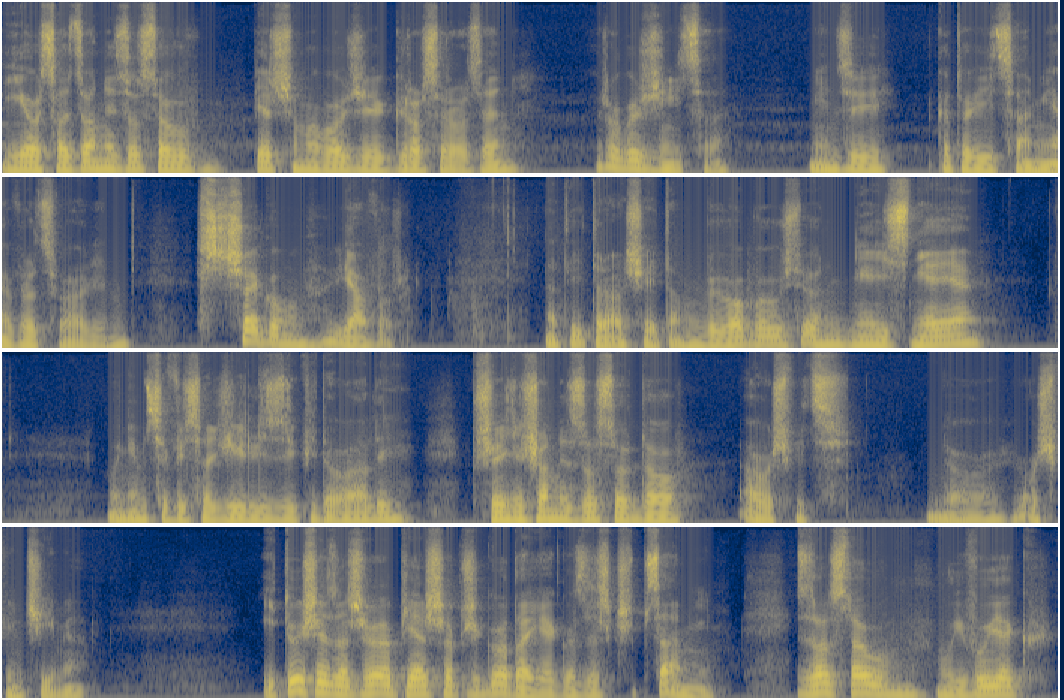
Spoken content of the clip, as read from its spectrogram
i osadzony został w pierwszym obozie Grossrosen, Rogoźnica, między Katowicami a Wrocławiem. Strzegą Jawor. Na tej trasie tam był obóz, on nie istnieje, bo Niemcy wysadzili, zlikwidowali. Przeniesiony został do Auschwitz, do Oświęcimia. I tu się zaczęła pierwsza przygoda jego ze skrzypcami. Został mój wujek,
